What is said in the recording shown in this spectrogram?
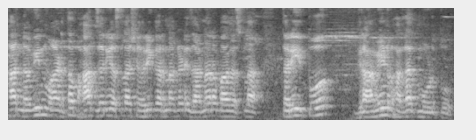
हा नवीन वाढता भाग जरी असला शहरीकरणाकडे जाणारा भाग असला तरी तो ग्रामीण भागात मोडतो.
